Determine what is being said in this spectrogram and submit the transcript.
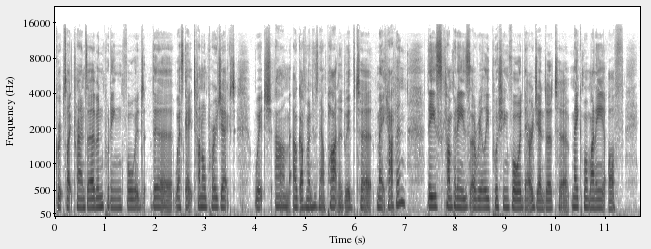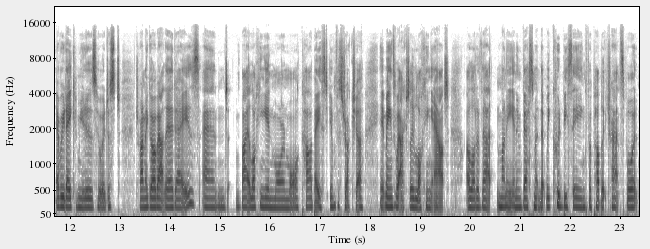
groups like Transurban putting forward the Westgate Tunnel project, which um, our government has now partnered with to make happen. These companies are really pushing forward their agenda to make more money off everyday commuters who are just trying to go about their days. And by locking in more and more car based infrastructure, it means we're actually locking out a lot of that money and investment that we could be seeing for public transport.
